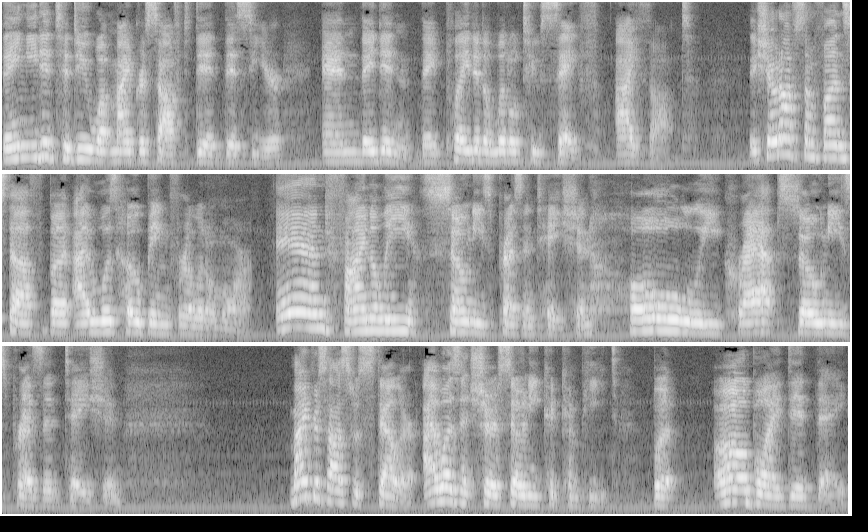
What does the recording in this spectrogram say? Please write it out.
They needed to do what Microsoft did this year and they didn't. They played it a little too safe, I thought. They showed off some fun stuff, but I was hoping for a little more. And finally, Sony's presentation. Holy crap, Sony's presentation. Microsoft's was stellar. I wasn't sure Sony could compete, but oh boy did they.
